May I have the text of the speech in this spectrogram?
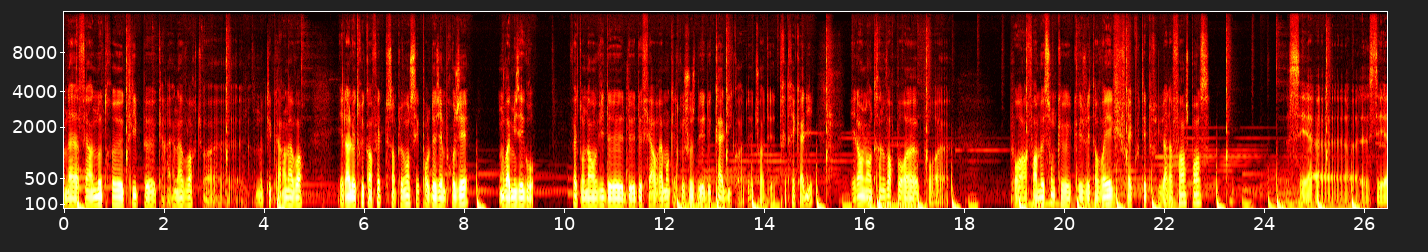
On a fait un autre euh, clip euh, qui n'a rien à voir, tu vois. un autre clip qui n'a rien à voir. Et là, le truc, en fait, tout simplement, c'est pour le deuxième projet, on va miser gros. En fait, on a envie de, de- de faire vraiment quelque chose de, de quali, quoi. De, tu vois, de très, très quali. Et là, on est en train de voir pour, pour, pour un fameux son que, que je vais t'envoyer, que tu feras écouter plus à la fin, je pense. C'est. euh, c'est,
